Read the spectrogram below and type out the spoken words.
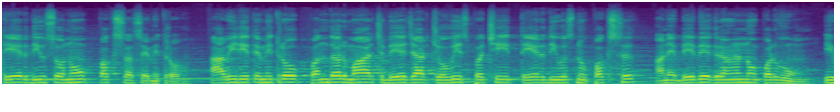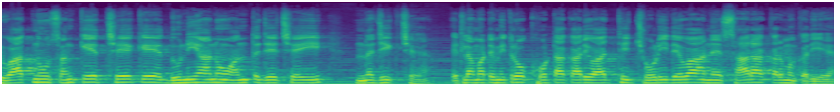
તેર દિવસોનો પક્ષ હશે મિત્રો. આવી રીતે મિત્રો પંદર માર્ચ બે હજાર ચોવીસ પછી તેર દિવસનું પક્ષ અને બે બે ગ્રહણનો પડવું. એ વાતનું સંકેત છે કે દુનિયાનો અંત જે છે એ નજીક છે. એટલા માટે મિત્રો ખોટા કાર્યો આજથી છોડી દેવા અને સારા કર્મ કરીએ.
